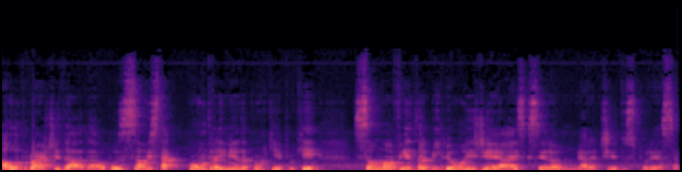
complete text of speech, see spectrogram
A outra parte da, da oposição está contra a emenda por quê? Porque são 90 bilhões de reais que serão garantidos por essa,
